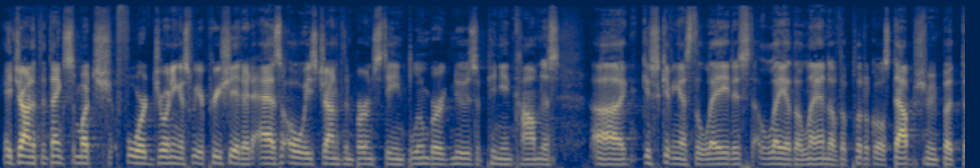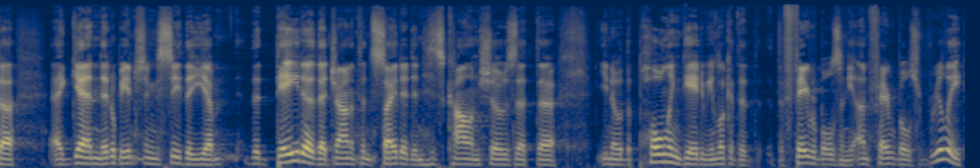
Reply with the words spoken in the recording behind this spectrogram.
Hey, Jonathan, thanks so much for joining us. We appreciate it. As always, Jonathan Bernstein, Bloomberg News opinion columnist, uh, just giving us the latest lay of the land of the political establishment. But uh, again, it'll be interesting to see the um, the data that Jonathan cited in his column shows that the you know the polling data. When you look at the the favorables and the unfavorables, really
